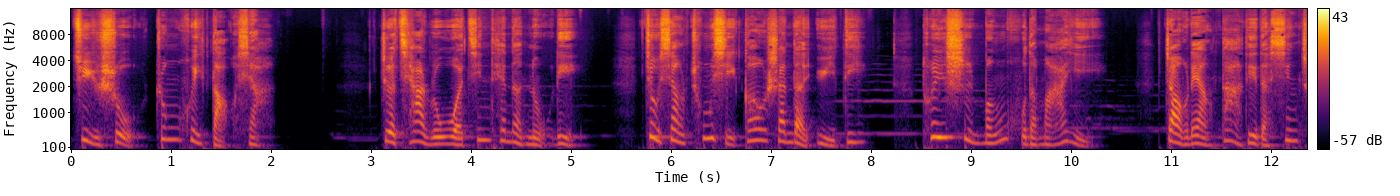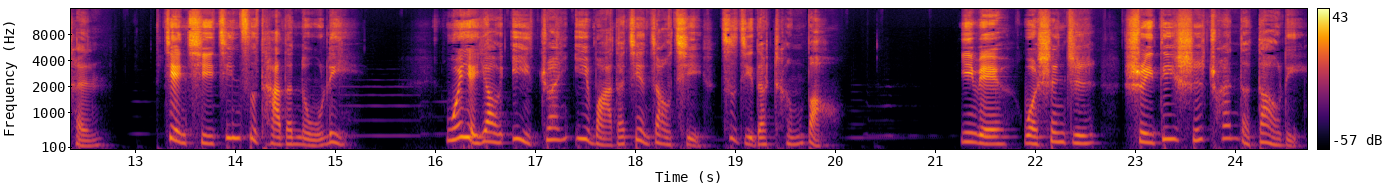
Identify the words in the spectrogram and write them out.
巨树终会倒下。这恰如我今天的努力，就像冲洗高山的雨滴，吞噬猛虎的蚂蚁，照亮大地的星辰，建起金字塔的奴隶。我也要一砖一瓦地建造起自己的城堡，因为我深知。水滴石穿的道理，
